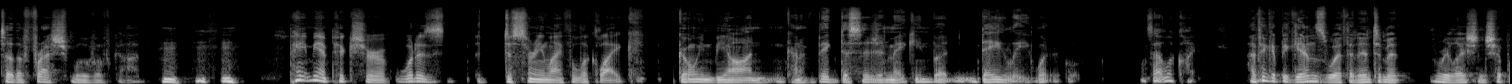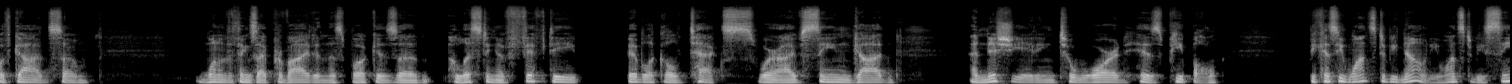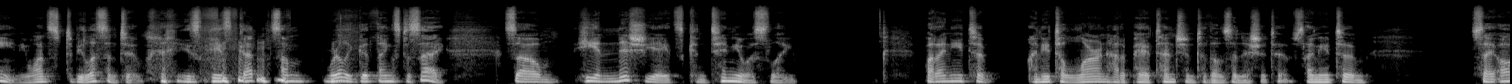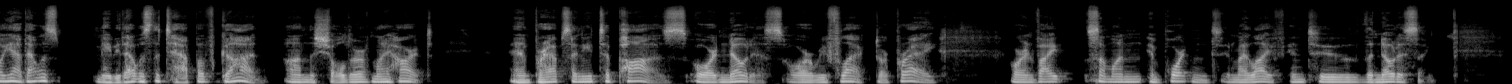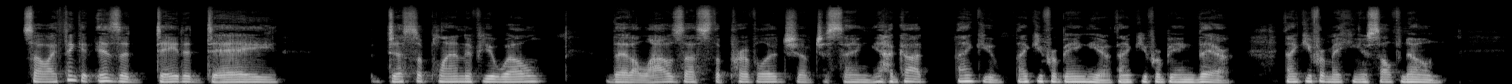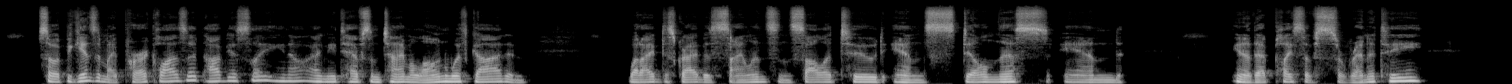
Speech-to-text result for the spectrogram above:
to the fresh move of God. Mm-hmm. Paint me a picture of what does a discerning life look like going beyond kind of big decision making, but daily. What what's that look like? I think it begins with an intimate relationship with God. So one of the things I provide in this book is a, a listing of 50 biblical texts where I've seen God initiating toward his people because he wants to be known, he wants to be seen, he wants to be listened to. he's he's got some really good things to say. So he initiates continuously. But I need to I need to learn how to pay attention to those initiatives. I need to say, "Oh yeah, that was maybe that was the tap of God on the shoulder of my heart." And perhaps I need to pause or notice or reflect or pray or invite someone important in my life into the noticing. So I think it is a day to day discipline, if you will, that allows us the privilege of just saying, Yeah, God, thank you. Thank you for being here. Thank you for being there. Thank you for making yourself known. So it begins in my prayer closet, obviously. You know, I need to have some time alone with God and what I describe as silence and solitude and stillness and, you know, that place of serenity.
